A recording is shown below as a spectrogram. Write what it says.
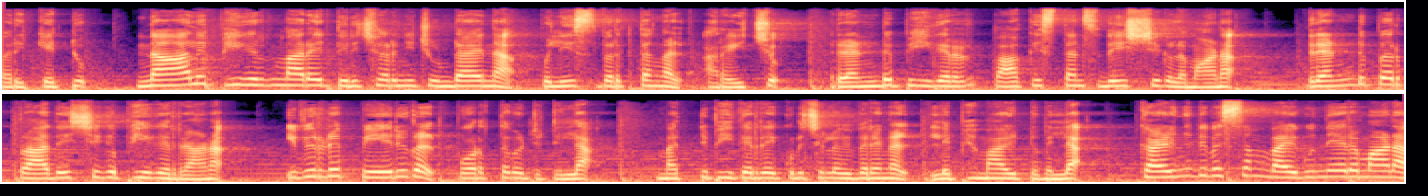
പരിക്കേറ്റു. നാല് ഭീകരന്മാരെ തിരിച്ചറിഞ്ഞിട്ടുണ്ടായെന്ന് പോലീസ് വൃത്തങ്ങൾ അറിയിച്ചു. രണ്ട് ഭീകരർ പാകിസ്ഥാൻ സ്വദേശികളുമാണ്. രണ്ടുപേർ പ്രാദേശിക ഭീകരരാണ്. ഇവരുടെ പേരുകൾ പുറത്തുവിട്ടിട്ടില്ല. മറ്റ് ഭീകരരെക്കുറിച്ചുള്ള വിവരങ്ങൾ ലഭ്യമായിട്ടുമില്ല. കഴിഞ്ഞ ദിവസം വൈകുന്നേരമാണ്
